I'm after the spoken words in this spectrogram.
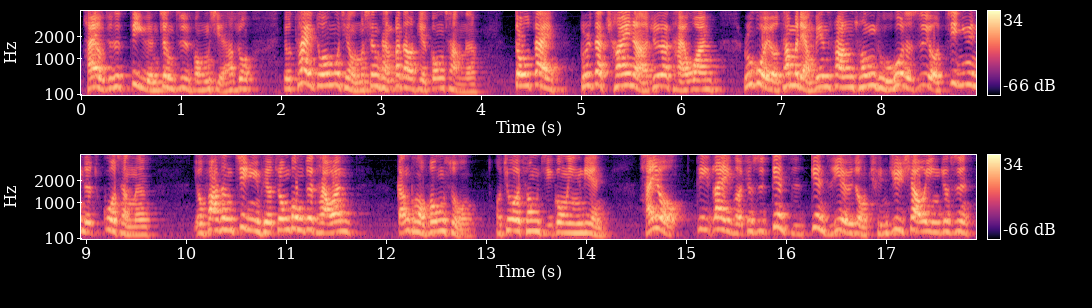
还有就是地缘政治风险，他说有太多目前我们生产半导体的工厂呢，都在不是在 China 就在台湾。如果有他们两边发生冲突，或者是有禁运的过程呢，有发生禁运，比如中共对台湾港口封锁，我就会冲击供应链。还有第另一个就是电子电子业有一种群聚效应，就是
